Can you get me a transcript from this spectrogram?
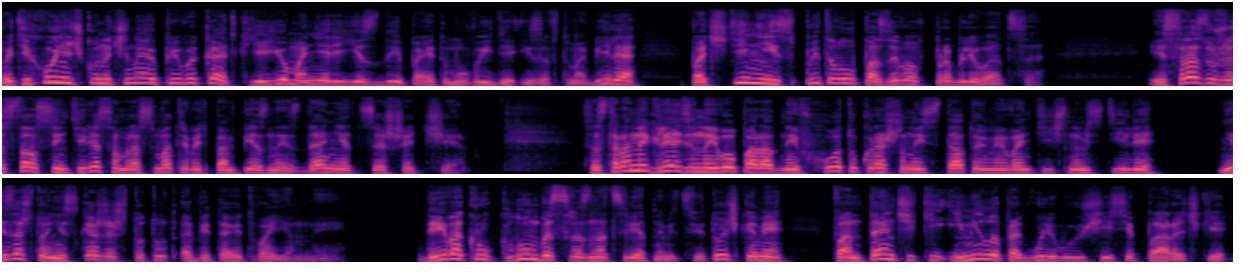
Потихонечку начинаю привыкать к ее манере езды, поэтому, выйдя из автомобиля, почти не испытывал позывов проблеваться. И сразу же стал с интересом рассматривать помпезное здание ЦШЧ. Со стороны, глядя на его парадный вход, украшенный статуями в античном стиле, ни за что не скажешь, что тут обитают военные. Да и вокруг клумбы с разноцветными цветочками – фонтанчики и мило прогуливающиеся парочки,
